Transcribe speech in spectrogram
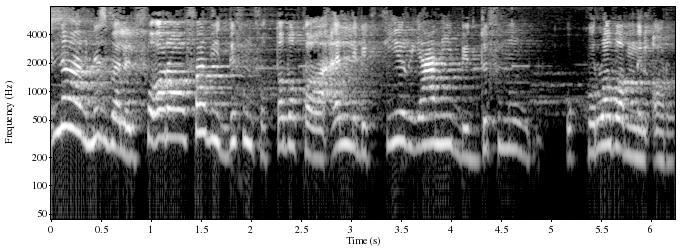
إنما بالنسبة للفقراء فبيدفنوا في الطبقة أقل بكتير يعني بيدفنوا قرابة من الأرض.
